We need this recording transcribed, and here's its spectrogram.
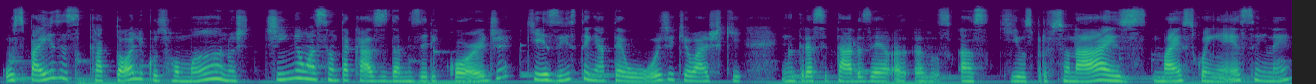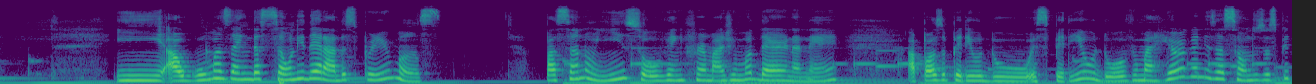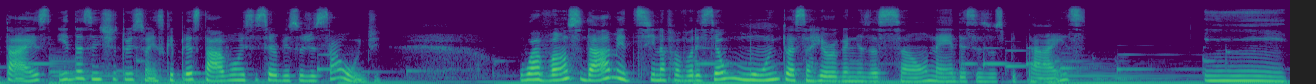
Os países católicos romanos tinham as Santa Casas da Misericórdia, que existem até hoje, que eu acho que entre as citadas é as, as que os profissionais mais conhecem, né? E algumas ainda são lideradas por irmãs. Passando isso, houve a enfermagem moderna, né? Após período, esse período, houve uma reorganização dos hospitais e das instituições que prestavam esses serviços de saúde. O avanço da medicina favoreceu muito essa reorganização né, desses hospitais e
